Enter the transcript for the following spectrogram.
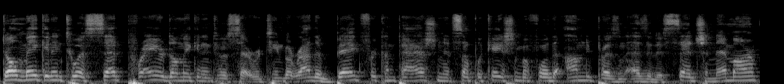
Don't make it into a set prayer, don't make it into a set routine, but rather beg for compassion and supplication before the omnipresent, as it is said, Shenemar,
